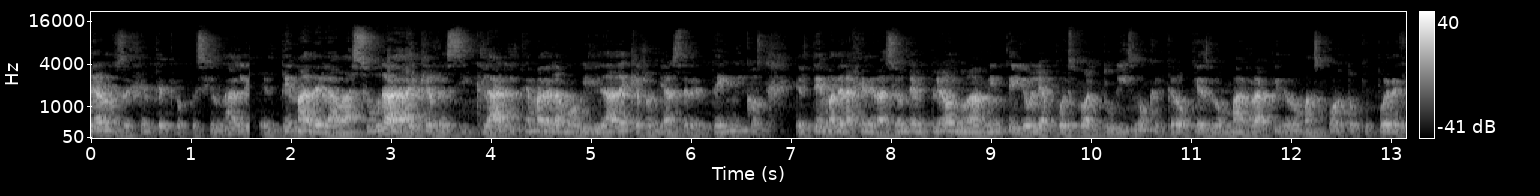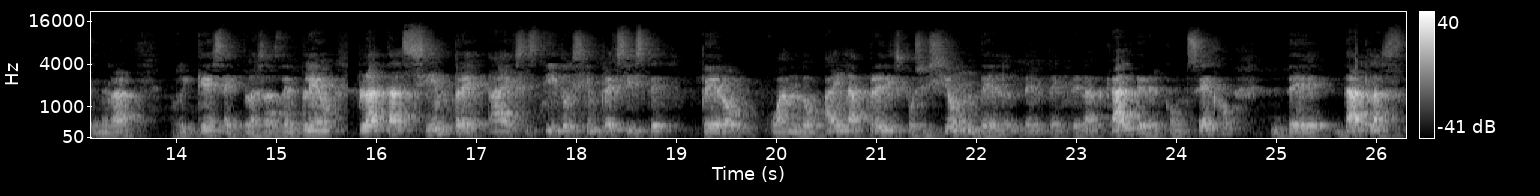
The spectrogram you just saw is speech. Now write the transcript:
de gente profesional. El tema de la basura hay que reciclar, el tema de la movilidad hay que rodearse de técnicos, el tema de la generación de empleo, nuevamente yo le apuesto al turismo, que creo que es lo más rápido, lo más corto que puede generar riqueza y plazas de empleo. Plata siempre ha existido y siempre existe, pero cuando hay la predisposición del, del, del, alcalde, del consejo, de dar las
